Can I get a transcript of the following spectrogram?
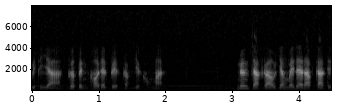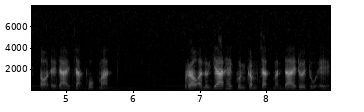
วิทยาเพื่อเป็นข้อได้เปรียบกับเหยื่อของมัน เนื่องจากเรายังไม่ได้รับการติดต่อใด ๆ จากพวกมัน เราอนุญาตให้คุณกำจัดมันได้ด้วยตัวเอง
